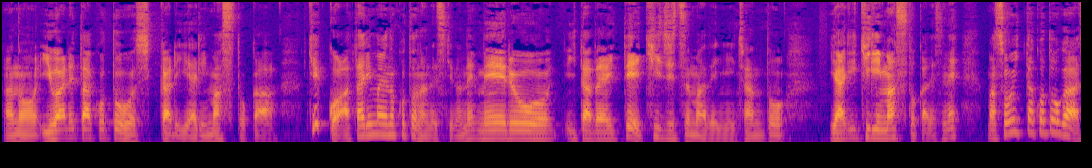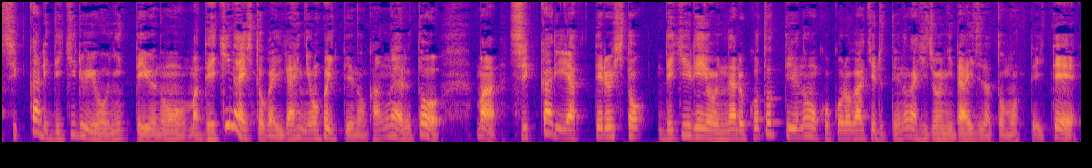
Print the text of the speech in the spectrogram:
あの、言われたことをしっかりやりますとか、結構当たり前のことなんですけどね、メールをいただいて、期日までにちゃんとやりきりますとかですね。まあそういったことがしっかりできるようにっていうのを、まあできない人が意外に多いっていうのを考えると、まあしっかりやってる人、できるようになることっていうのを心がけるっていうのが非常に大事だと思っていて、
